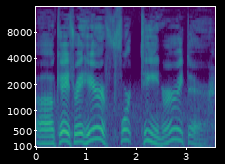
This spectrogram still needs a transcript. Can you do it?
Uh, okay, it's right here, 14, right there.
